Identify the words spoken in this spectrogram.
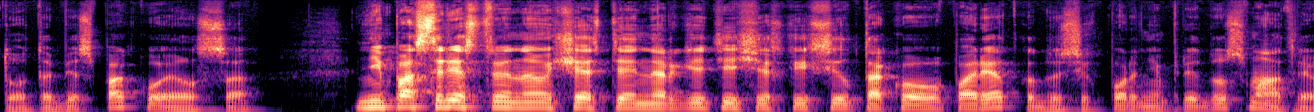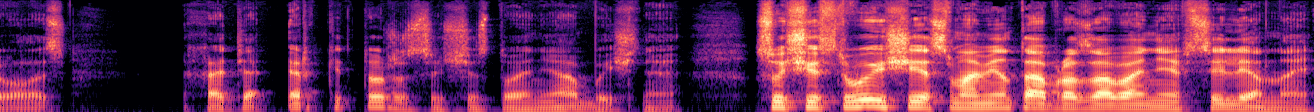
Тот обеспокоился. Непосредственное участие энергетических сил такого порядка до сих пор не предусматривалось, хотя эрки тоже существа необычные, существующие с момента образования Вселенной.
